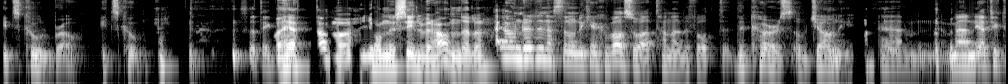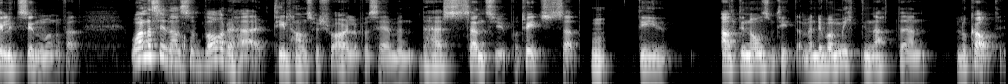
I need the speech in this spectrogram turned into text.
It's cool bro, it's cool. så Vad hette han då? Johnny Silverhand eller? jag undrade nästan om det kanske var så att han hade fått the curse of Johnny. Ehm, men jag tyckte lite synd om honom för att Å andra sidan så var det här, till hans försvar eller på att säga, men det här sänds ju på Twitch så att Mm. det är ju alltid någon som tittar. Men det var mitt i natten lokal tid.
